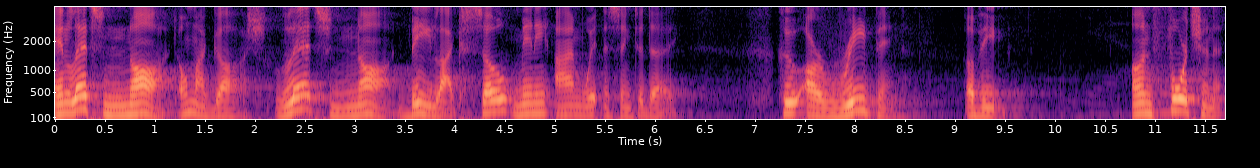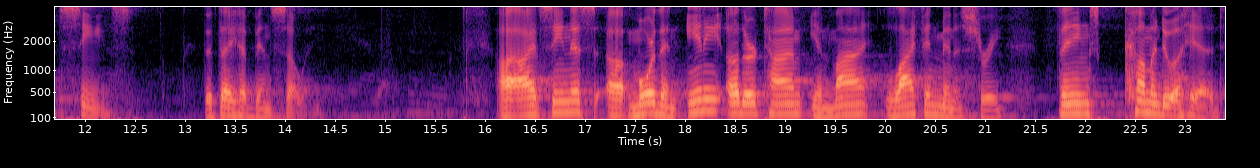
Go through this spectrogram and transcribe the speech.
And let's not, oh my gosh, let's not be like so many I'm witnessing today who are reaping of the unfortunate seeds that they have been sowing. I have seen this uh, more than any other time in my life in ministry. Things coming to a head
